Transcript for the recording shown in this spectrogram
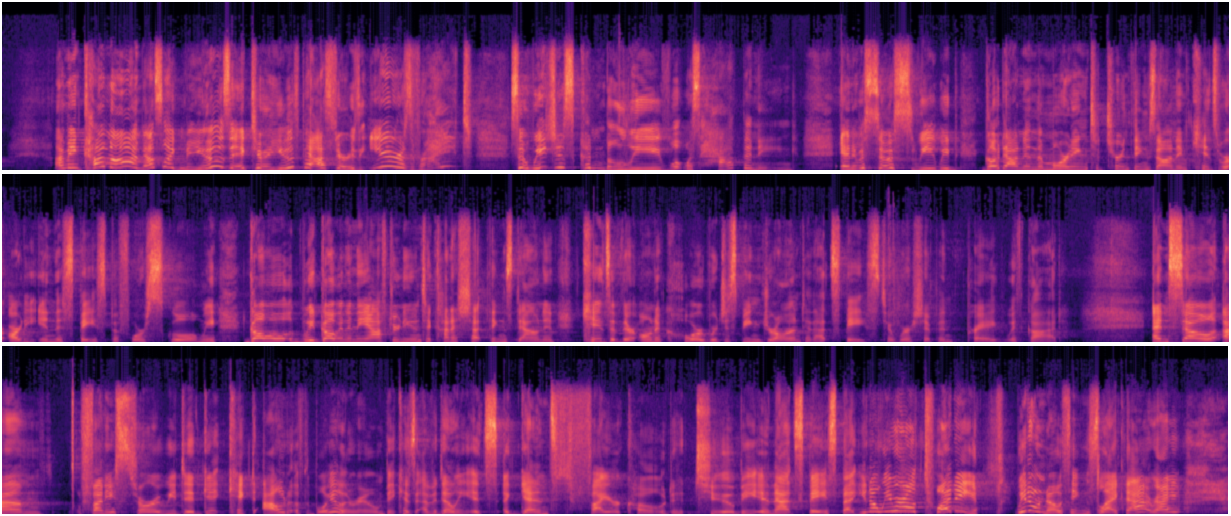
I mean, come on, that's like music to a youth pastor's ears, right? So we just couldn't believe what was happening. And it was so sweet. We'd go down in the morning to turn things on, and kids were already in the space before school. And we go, we'd go in in the afternoon to kind of shut things down, and kids of their own accord were just being drawn to that space to worship and pray with God. And so, um, funny story, we did get kicked out of the boiler room because evidently it's against fire code to be in that space. But you know, we were all 20. We don't know things like that, right?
